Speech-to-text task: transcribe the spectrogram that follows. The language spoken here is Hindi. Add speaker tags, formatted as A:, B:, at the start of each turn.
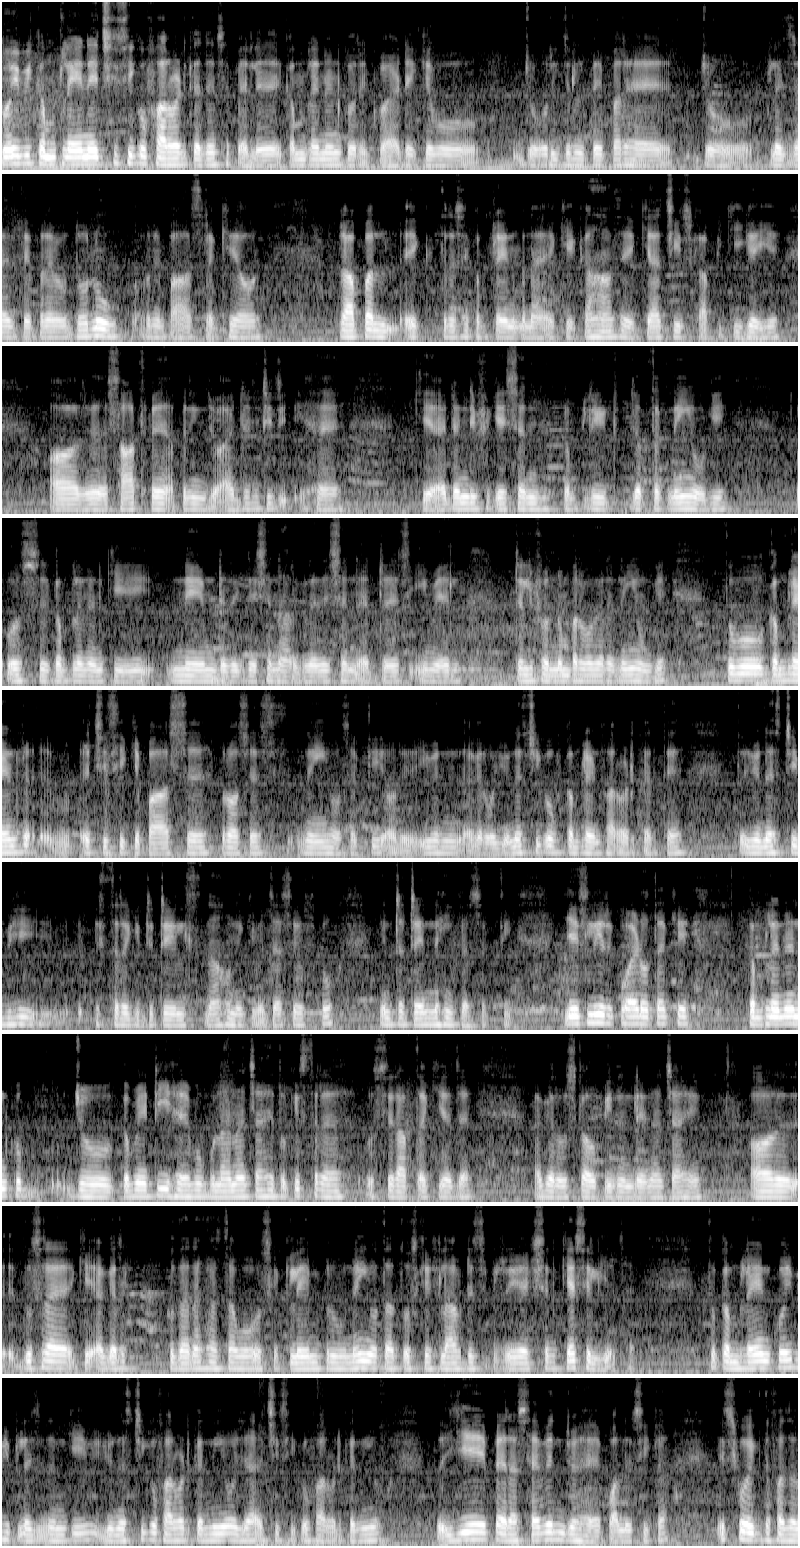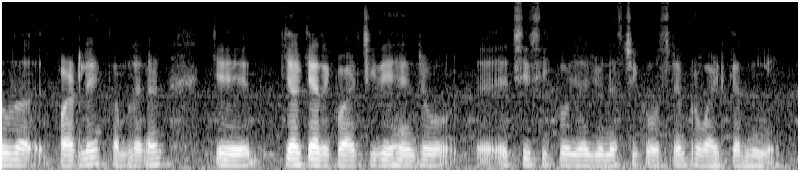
A: कोई भी कंप्लेन एच को फॉरवर्ड करने से पहले कंप्लेनेंट को रिक्वायर्ड है कि वो जो ओरिजिनल पेपर है, जो प्लेजराइज पेपर है, वो दोनों अपने पास रखे और प्रॉपर एक तरह से कंप्लेन बनाए कि कहाँ से क्या चीज़ कापी की गई है। और साथ में अपनी जो आइडेंटिटी है कि आइडेंटिफिकेशन कंप्लीट जब तक नहीं होगी, उस कंप्लेनेंट की name designation organisation address email telephone number वगैरह नहीं होंगे तो वो कंप्लेंट एच के पास प्रोसेस नहीं हो सकती और इवन अगर वो यूनिवर्सिटी को कंप्लेंट फॉरवर्ड करते हैं तो यूनिवर्सिटी भी इस तरह की डिटेल्स ना होने की वजह से उसको इंटरटेन नहीं कर सकती। ये इसलिए रिक्वायर्ड होता है कि कंप्लेनेंट को जो कमेटी है वो बुलाना चाहे तो किस तरह उससे रबता किया जाए, अगर उसका ओपिनियन लेना चाहे। और दूसरा है कि अगर खुदा न खास्ता वो उसके क्लेम प्रूव नहीं होता तो उसके खिलाफ डिसिप्लिनरी एक्शन कैसे लिया जाए? तो कंप्लेन कोई भी प्लेजरिज्म की यूनिवर्सिटी को फॉरवर्ड करनी हो या एच को फॉरवर्ड करनी हो तो ये पैरा सेवन जो है पॉलिसी का, इसको एक दफ़ा ज़रूर पढ़ लें कंप्लेनेंट कि क्या क्या रिक्वायर्ड चीज़ें हैं जो एचसीसी को या यूनिवर्सिटी को उसने प्रोवाइड करनी है।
